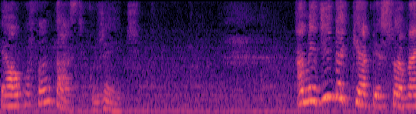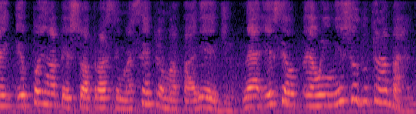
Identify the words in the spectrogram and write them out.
É algo fantástico, gente. À medida que a pessoa vai, eu ponho a pessoa próxima sempre a uma parede, né? Esse é o, é o início do trabalho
